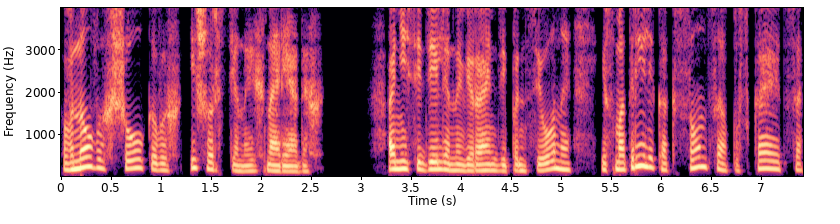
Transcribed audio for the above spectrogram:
в новых шелковых и шерстяных нарядах. Они сидели на веранде пансиона и смотрели, как солнце опускается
